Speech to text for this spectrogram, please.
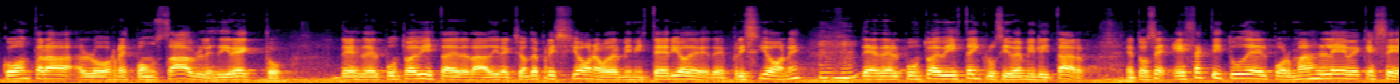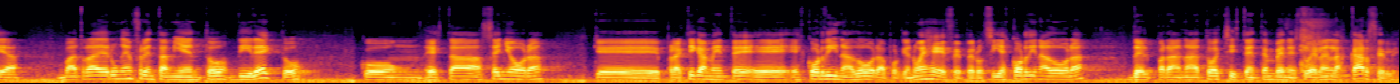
contra los responsables directos desde el punto de vista de la Dirección de Prisiones o del Ministerio de, Prisiones, desde el punto de vista inclusive militar. Entonces, esa actitud de él, por más leve que sea, va a traer un enfrentamiento directo con esta señora que prácticamente es, coordinadora, porque no es jefe, pero sí es coordinadora del pranato existente en Venezuela en las cárceles.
